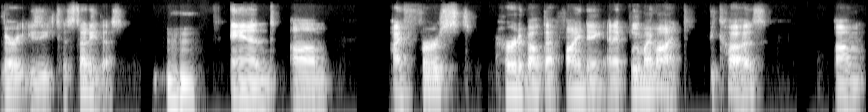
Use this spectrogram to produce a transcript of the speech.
very easy to study this. Mm-hmm. And um, I first heard about that finding and it blew my mind because um,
